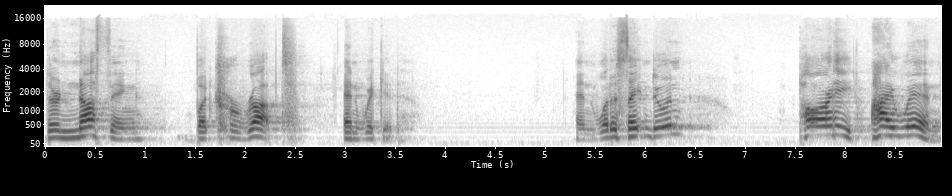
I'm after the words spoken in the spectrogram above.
They're nothing but corrupt and wicked. And what is Satan doing? Party, I win.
